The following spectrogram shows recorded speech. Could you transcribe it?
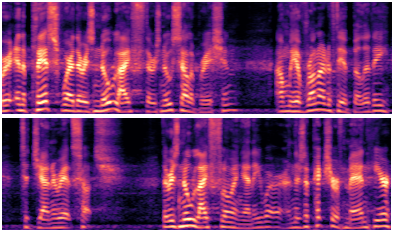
We're in a place where there is no life, there is no celebration, and we have run out of the ability to generate such. There is no life flowing anywhere. And there's a picture of men here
